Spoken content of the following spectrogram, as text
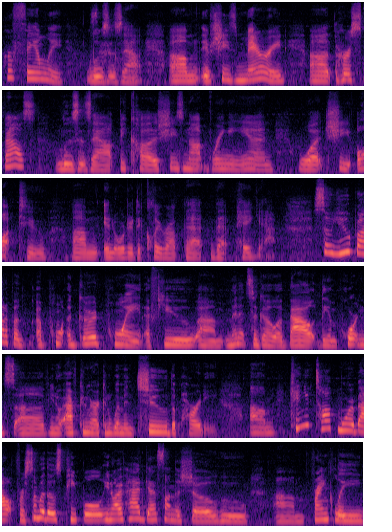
her family loses out. Um, if she's married, uh, her spouse loses out because she's not bringing in what she ought to um, in order to clear up that, that pay gap. So you brought up a, a, a good point a few um, minutes ago about the importance of you know African American women to the party. Um, can you talk more about for some of those people? You know, I've had guests on the show who um, frankly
